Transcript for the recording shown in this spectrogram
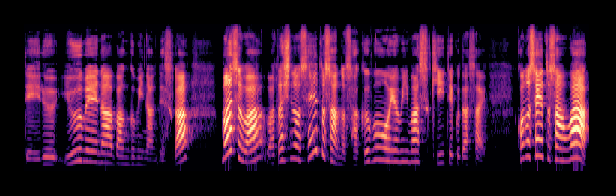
ている有名な番組なんですがまずは私の生徒さんの作文を読みます。聞いてください。この生徒さんは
